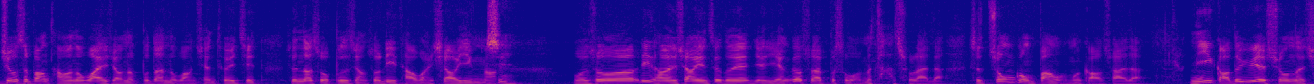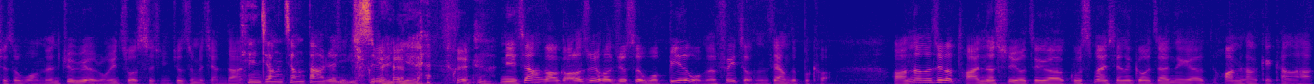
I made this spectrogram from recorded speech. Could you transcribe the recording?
就是帮台湾的外交呢不断的往前推进。所以那时候我不是讲说立陶宛效应吗？是，我说立陶宛效应这个东西严格说来不是我们打出来的，是中共帮我们搞出来的。你搞得越凶呢，其实我们就越容易做事情，就这么简单。天将降大任于斯人也。对，你这样搞，搞到最后就是我逼着我们非走成这样子不可。好，那么这个团呢是由这个古斯曼先生，各位在那个画面上可以看到哈，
